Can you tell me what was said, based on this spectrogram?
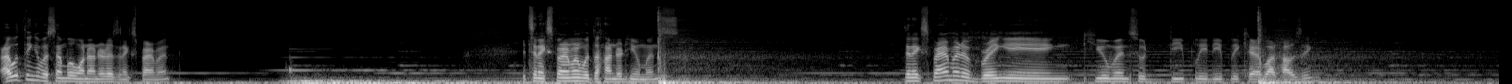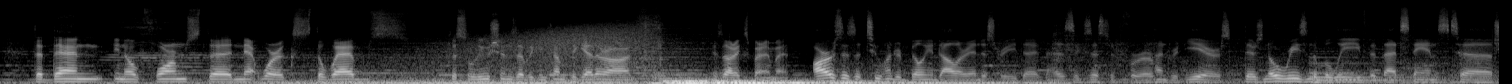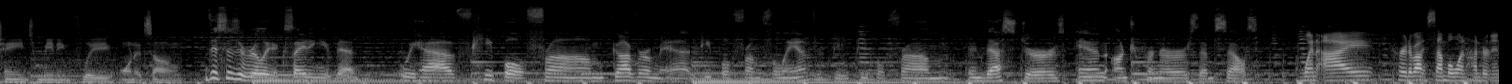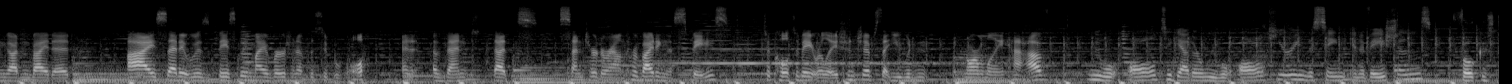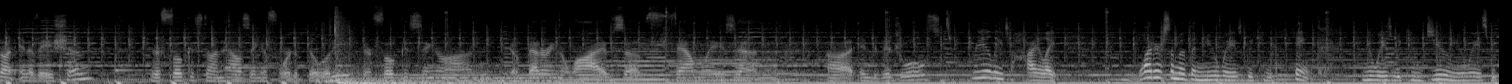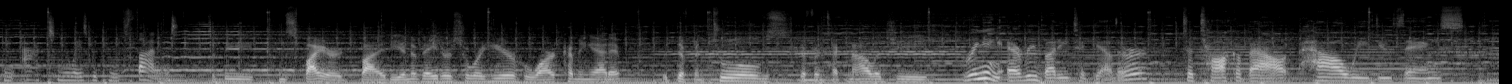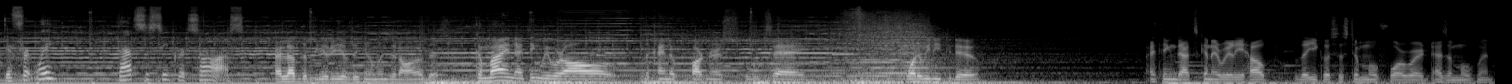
I would think of Assemble 100 as an experiment. It's an experiment with 100 humans. It's an experiment of bringing humans who deeply, deeply care about housing that then, you know, forms the networks, the webs, the solutions that we can come together on is our experiment. Ours is a $200 billion industry that has existed for 100 years. There's no reason to believe that that stands to change meaningfully on its own. This is a really exciting event. We have people from government, people from philanthropy, people from investors and entrepreneurs themselves. When I heard about Assemble 100 and got invited, I said it was basically my version of the Super Bowl, an event that's centered around providing the space to cultivate relationships that you wouldn't normally have. We were all together, we were all hearing the same innovations. Focused on innovation, they're focused on housing affordability, they're focusing on you know, bettering the lives of families and uh, individuals. It's really to highlight what are some of the new ways we can think new ways we can do, new ways we can act, new ways we can fund. To be inspired by the innovators who are here, who are coming at it with different tools, different technology. Bringing everybody together to talk about how we do things differently, that's the secret sauce. I love the beauty of the humans in all of this. Combined, I think we were all the kind of partners who would say, what do we need to do? I think that's going to really help the ecosystem move forward as a movement.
